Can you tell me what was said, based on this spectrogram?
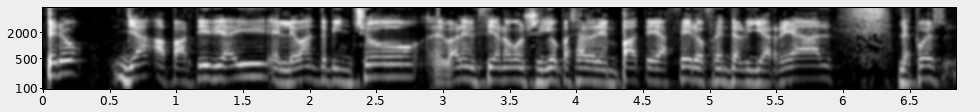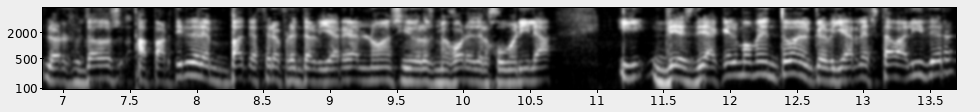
Pero ya a partir de ahí el Levante pinchó, el Valencia no consiguió pasar del empate a cero frente al Villarreal. Después los resultados a partir del empate a cero frente al Villarreal no han sido los mejores del Juvenil y desde aquel momento en el que el Villarreal estaba líder,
